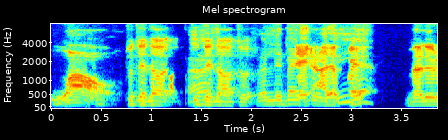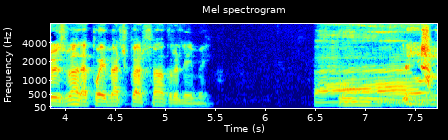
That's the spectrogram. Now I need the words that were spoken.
Wow! Tout est dans tout. Hein? Est dans tout. Je l'ai bien elle a pas- hein? Malheureusement, elle n'a pas un match parfait entre les mains. Ah, oh.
